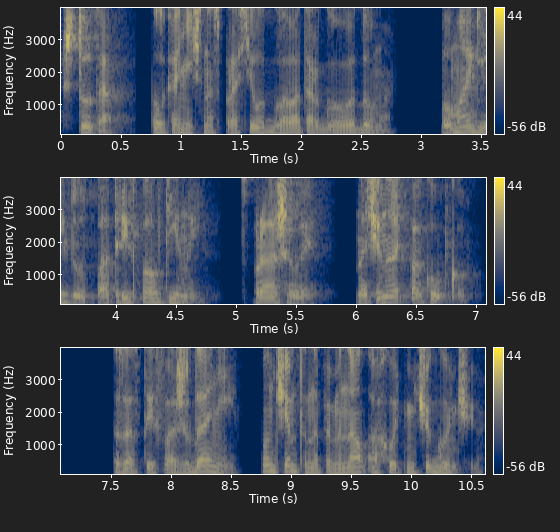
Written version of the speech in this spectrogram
«Что там?» – лаконично спросил глава торгового дома. «Бумаги идут по три с полтиной. Спрашивает, начинать покупку». Застыв в ожидании, он чем-то напоминал охотничью гончую,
